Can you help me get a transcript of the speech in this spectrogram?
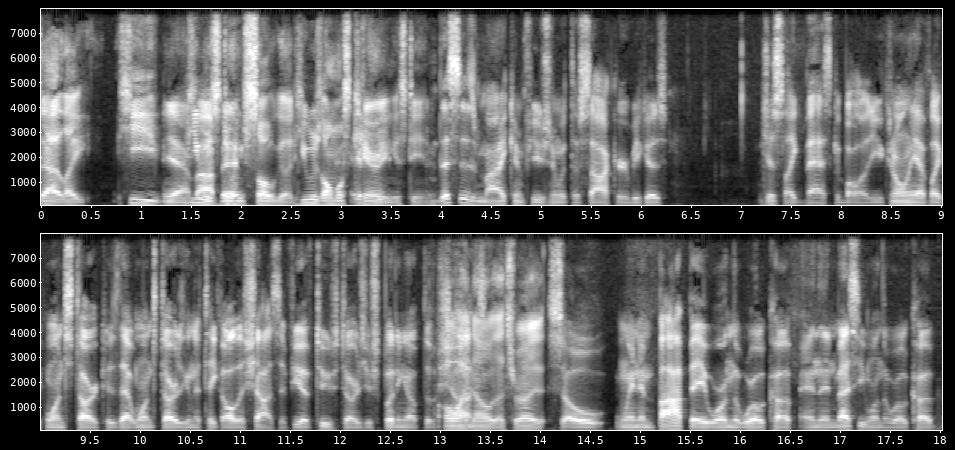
that like he Yeah, he was doing so good. He was almost carrying you- his team. This is my confusion with the soccer because just like basketball, you can only have like one star because that one star is going to take all the shots. If you have two stars, you're splitting up those Oh, shots. I know, that's right. So when Mbappe won the World Cup and then Messi won the World Cup,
